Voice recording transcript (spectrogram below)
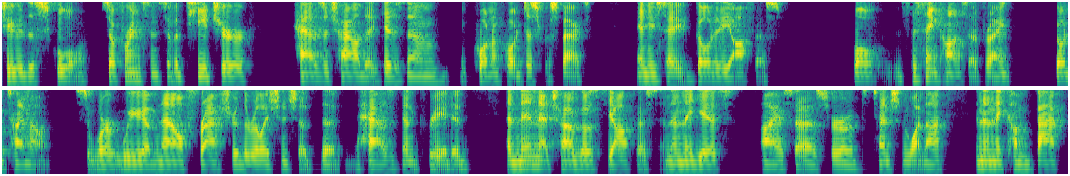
to the school. So, for instance, if a teacher has a child that gives them quote unquote disrespect, and you say, go to the office, well, it's the same concept, right? Go to timeout. So, where we have now fractured the relationship that has been created. And then that child goes to the office, and then they get ISS or detention, whatnot, and then they come back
